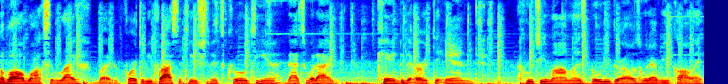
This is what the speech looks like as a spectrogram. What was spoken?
of all walks of life, but for it to be prostitution, it's cruelty, and that's what I came to the earth to end. Hoochie mamas, booty girls, whatever you call it,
